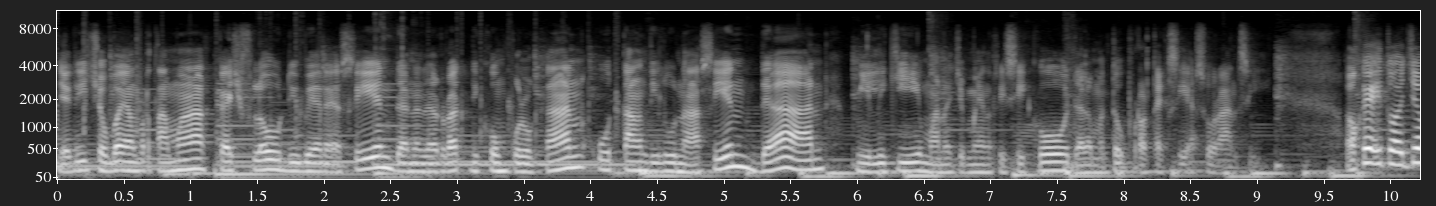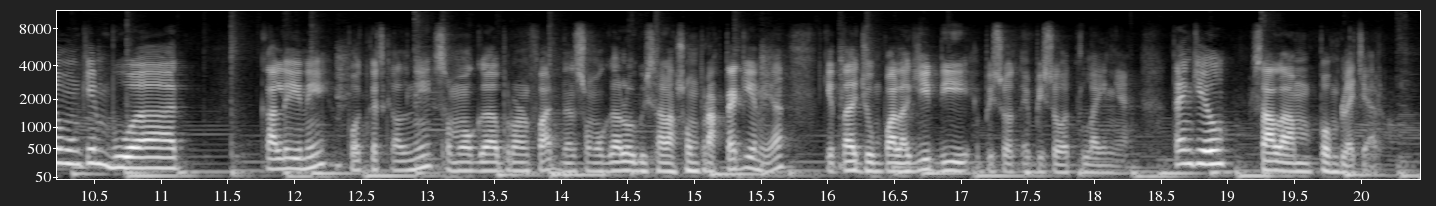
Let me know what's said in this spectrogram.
jadi coba yang pertama cash flow diberesin, dana darurat dikumpulkan, utang dilunasin, dan miliki manajemen risiko dalam bentuk proteksi asuransi. Oke, itu aja mungkin buat kali ini, podcast kali ini. Semoga bermanfaat dan semoga lo bisa langsung praktekin ya. Kita jumpa lagi di episode-episode lainnya. Thank you, salam pembelajar.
